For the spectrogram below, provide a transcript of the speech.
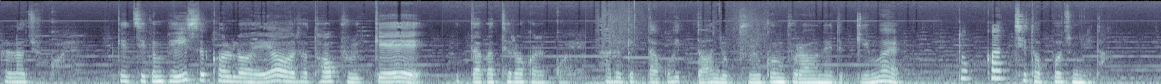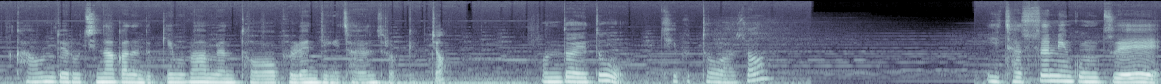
발라줄 거예요. 이게 지금 베이스 컬러예요. 그래서 더 붉게 이따가 들어갈 거예요. 바르겠다고 했던 이 붉은 브라운의 느낌을 똑같이 덮어줍니다. 가운데로 지나가는 느낌으로 하면 더 블렌딩이 자연스럽겠죠? 언더에도 뒤부터 와서 이 자스민 공주의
